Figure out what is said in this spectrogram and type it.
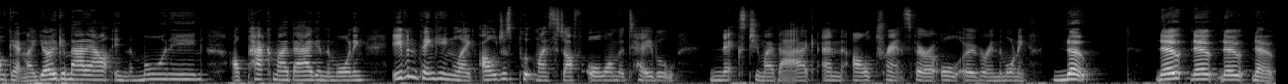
I'll get my yoga mat out in the morning. I'll pack my bag in the morning. Even thinking like I'll just put my stuff all on the table next to my bag and I'll transfer it all over in the morning. No. No, no, no, no.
